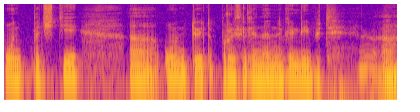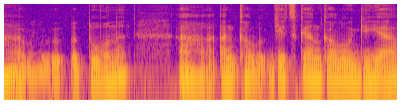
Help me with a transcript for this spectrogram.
он почти он төт профилинен үлелебит туғынан. Детская онкология,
